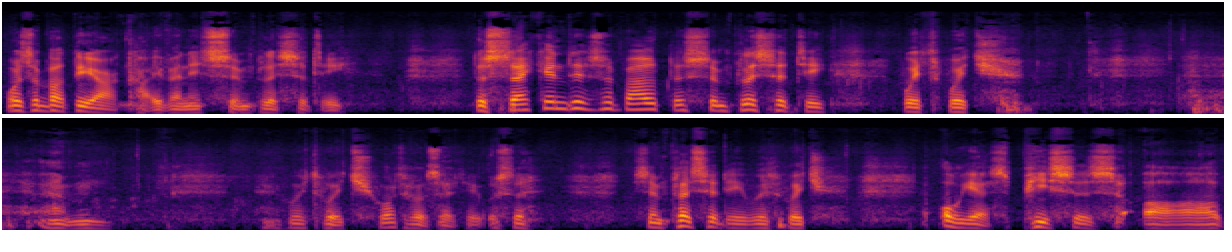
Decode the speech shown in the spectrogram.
was about the archive and its simplicity. The second is about the simplicity with which, um, with which, what was it? It was the simplicity with which, oh yes, pieces of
